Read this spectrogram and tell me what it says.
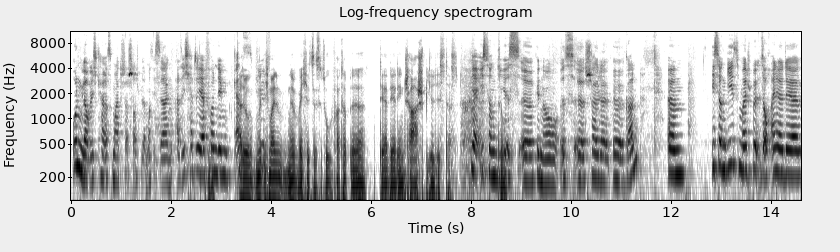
unglaublich charismatischer Schauspieler, muss ich sagen. Also ich hatte ja von dem ganz Also ich meine, ne, wenn ich jetzt das so gefragt habe, äh, der, der den Char spielt, ist das. Ja, Lee Song-gi so. ist, äh, genau, ist äh, Shalda äh, Gun. Ähm, Isongi zum Beispiel ist auch einer der äh,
